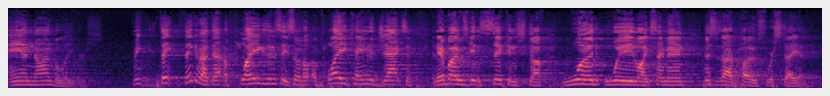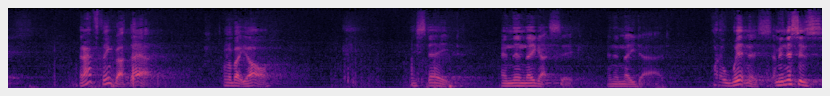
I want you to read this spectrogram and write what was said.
and non believers. I mean, think, think about that. A plague is in the city. So if a plague came into Jackson and everybody was getting sick and stuff, would we like say, man, this is our post, we're staying? And I have to think about that. I don't know about y'all. They stayed. And then they got sick. And then they died. What a witness. I mean, this is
